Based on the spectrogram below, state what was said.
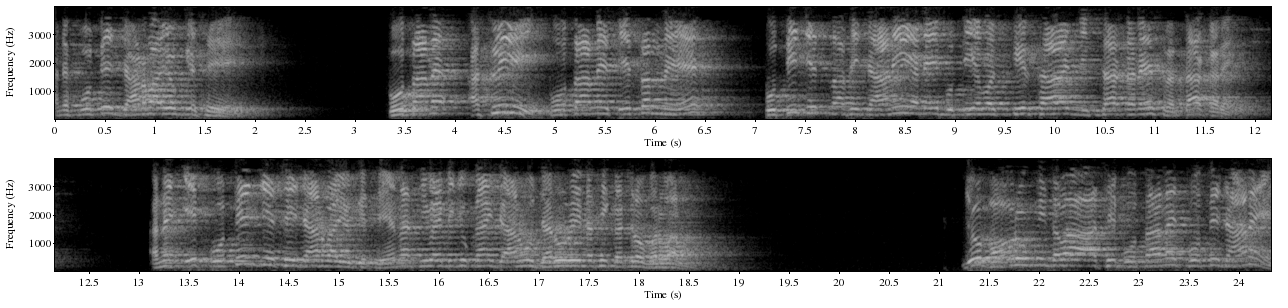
અને પોતે જાણવા યોગ્ય છે. પોતાને અસલી, પોતાને ચેતનને બુદ્ધિ ચેતનાથી જાણી અને એ બુદ્ધિ એમાં સ્થિર થાય, નિષ્ઠા કરે, શ્રદ્ધા કરે. અને એ પોતે જ જે છે જાણવા યોગ્ય છે. એના સિવાય બીજું કાંઈ જાણવું જરૂરી નથી કચરો ભરવાનો. જો ભાવરૂપની દવા આ છે, પોતાને પોતે જાણે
